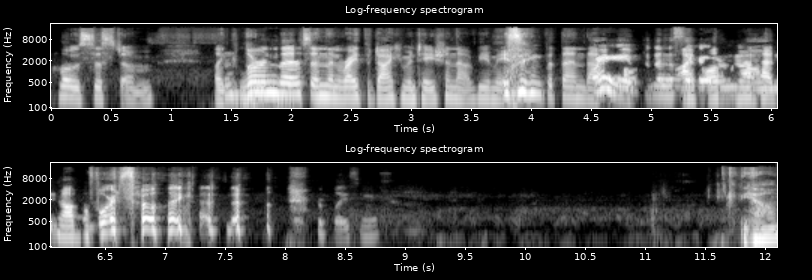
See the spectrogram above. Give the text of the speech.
Closed system, like mm-hmm. learn this and then write the documentation. That would be amazing. But then that, right. but then it's like, I've also had that job before, so like I don't know, replacing it. Yeah,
